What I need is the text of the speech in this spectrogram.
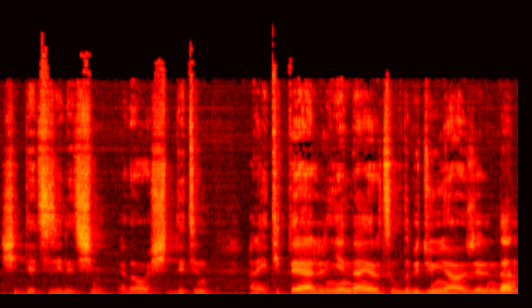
şiddetsiz iletişim ya da o şiddetin hani etik değerlerin yeniden yaratıldığı bir dünya üzerinden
